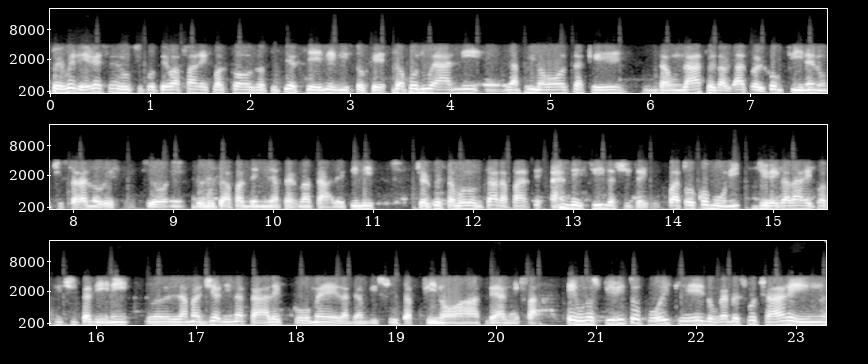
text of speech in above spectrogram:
per vedere se non si poteva fare qualcosa tutti assieme, visto che dopo due anni è la prima volta che da un lato e dall'altro del confine non ci saranno restrizioni dovute alla pandemia per Natale. Quindi c'è questa volontà da parte dei sindaci dei quattro comuni di regalare ai propri cittadini eh, la magia di Natale come l'abbiamo vissuta fino a tre anni fa. È uno spirito poi che dovrebbe sfociare in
